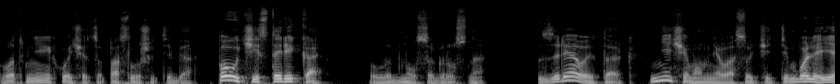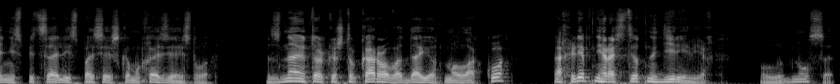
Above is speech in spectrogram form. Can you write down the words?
Вот мне и хочется послушать тебя. Поучи старика, — улыбнулся грустно. Зря вы так. Нечему мне вас учить, тем более я не специалист по сельскому хозяйству. Знаю только, что корова дает молоко, а хлеб не растет на деревьях. Улыбнулся.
